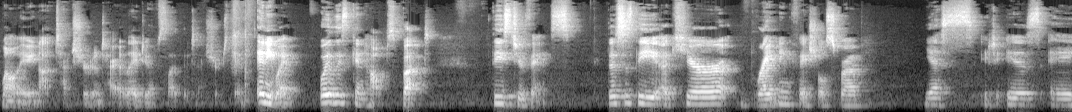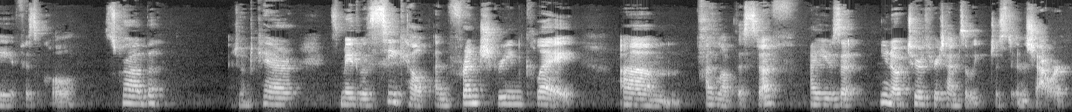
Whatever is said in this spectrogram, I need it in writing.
well, maybe not textured entirely. I do have slightly textured skin. Anyway, oily skin helps, but these two things this is the Acure Brightening Facial Scrub. Yes, it is a physical scrub. Don't care. It's made with sea kelp and French green clay. Um, I love this stuff. I use it, you know, two or three times a week just in the shower.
